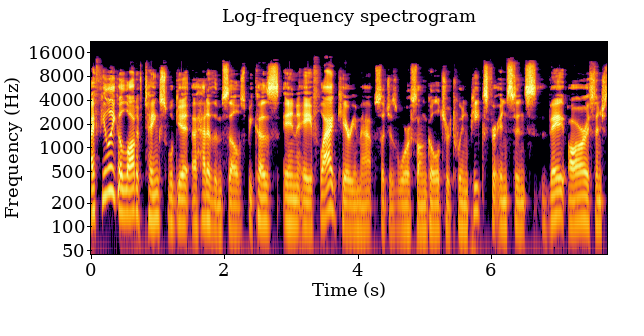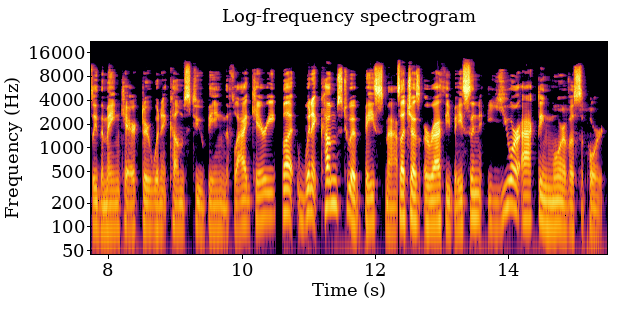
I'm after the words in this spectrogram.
I feel like a lot of tanks will get ahead of themselves because in a flag carry map such as Warsong Gulch or Twin Peaks for instance, they are essentially the main character when it comes to being the flag carry, but when it comes to a base map such as Arathi Basin, you are acting more of a support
